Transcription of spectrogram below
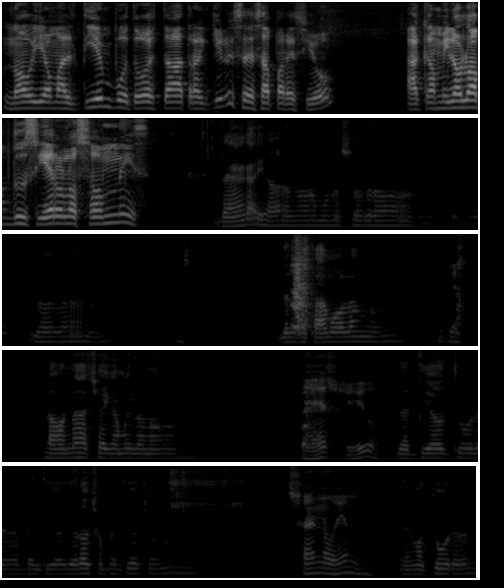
no había mal tiempo, todo estaba tranquilo y se desapareció. A Camilo lo abducieron los ovnis. Ven acá y ahora no vamos nosotros de, la- de lo que estábamos hablando. La jornada y Camilo no. Pues eso, digo. Del 10 de octubre al 22, del 8 al 28, ¿no? Eso es en noviembre. En octubre, ¿verdad?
